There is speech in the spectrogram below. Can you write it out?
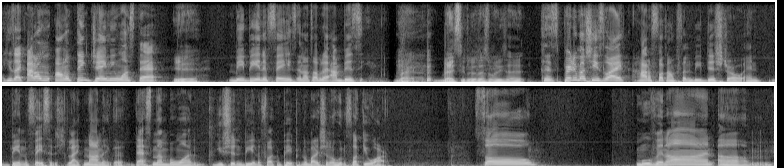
he's like, "I don't, I don't think Jamie wants that." Yeah. me being the face, and on top of that, I'm busy. Right. Basically, that's what he said. Cause pretty much he's like, how the fuck I'm finna be distro and be in the face of this? Like, nah, nigga, that's number one. You shouldn't be in the fucking paper. Nobody should know who the fuck you are. So, moving on. Um,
